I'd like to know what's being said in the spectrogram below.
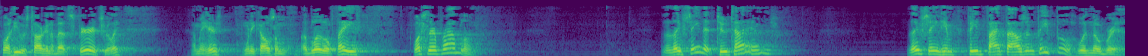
what he was talking about spiritually. I mean, here's when he calls them of little faith. What's their problem? They've seen it two times. They've seen him feed 5,000 people with no bread.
